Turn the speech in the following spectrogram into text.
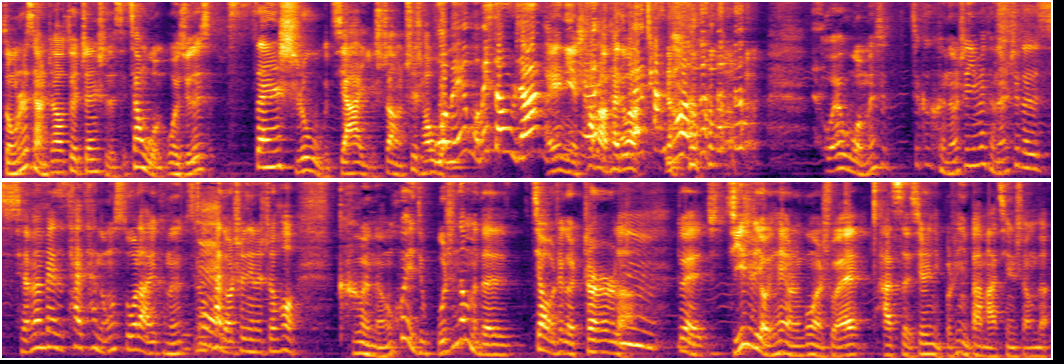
总是想知道最真实的。像我，我觉得三十五加以上，至少我没我没三十五加，哎你也差不了太多了差不多。我 我们是这个，可能是因为可能这个前半辈子太太浓缩了，也可能经历太多事情了之后，可能会就不是那么的较这个真儿了。嗯对，即使有一天有人跟我说，哎，哈次，其实你不是你爸妈亲生的，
